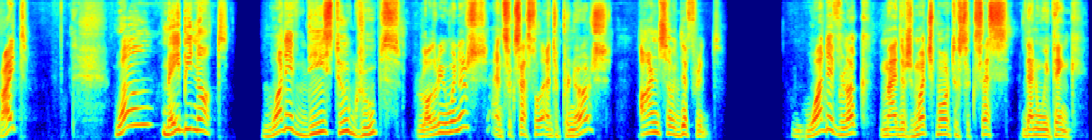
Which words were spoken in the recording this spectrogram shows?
right? Well, maybe not. What if these two groups, lottery winners and successful entrepreneurs, aren't so different? What if luck matters much more to success than we think?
